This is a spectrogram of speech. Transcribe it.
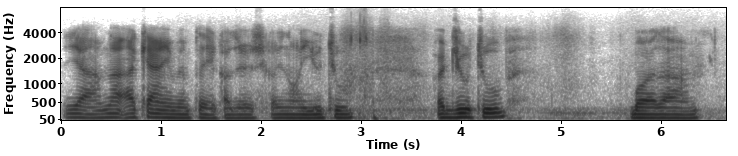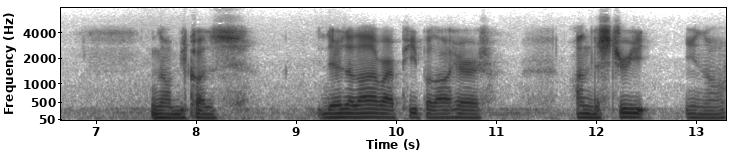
Yeah, I'm not. I can't even play because there's you know YouTube or YouTube, but um, you know because there's a lot of our people out here on the street, you know,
